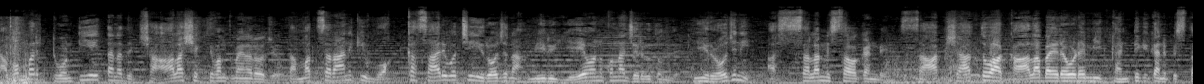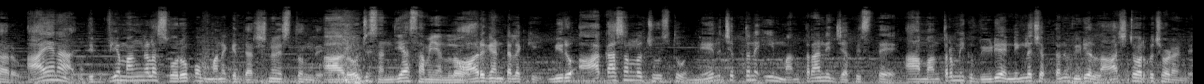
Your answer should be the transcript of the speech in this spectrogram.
నవంబర్ ట్వంటీ ఎయిత్ అన్నది చాలా శక్తివంతమైన రోజు. సంవత్సరానికి ఒక్కసారి వచ్చే ఈ రోజున మీరు ఏమనుకున్నా జరుగుతుంది. ఈ రోజుని అస్సలు మిస్ అవ్వకండి. సాక్షాత్తు ఆ కాలభైరవుడే మీ కంటికి కనిపిస్తారు. ఆయన దివ్యమంగళ స్వరూపం మనకి దర్శనం ఇస్తుంది ఆ రోజు సంధ్యా సమయంలో ఆరు గంటలకి మీరు ఆకాశంలో చూస్తూ నేను చెప్తున్న ఈ మంత్రాన్ని జపిస్తే ఆ మంత్రం మీకు వీడియో ఎండింగ్లో చెప్తాను. వీడియో లాస్ట్ వరకు చూడండి.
